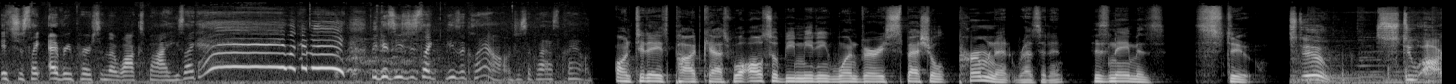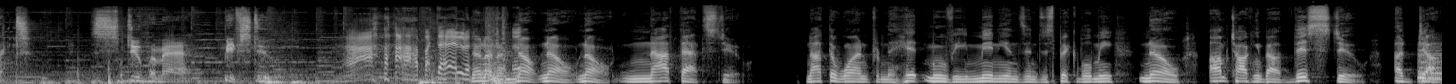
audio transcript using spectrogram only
it's just like every person that walks by, he's like, "Hey, look at me!" Because he's just like he's a clown, just a class clown. On today's podcast, we'll also be meeting one very special permanent resident. His name is Stu. Stu. Stu Art. Stuperman. Beef stew. Ah, no, no, no, no, no, no, not that stew. Not the one from the hit movie Minions and Despicable Me. No, I'm talking about this stew. a duck,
